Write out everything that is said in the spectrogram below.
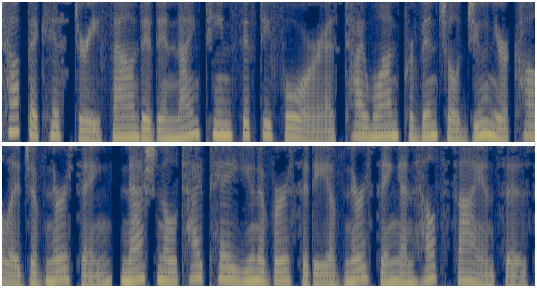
Topic history Founded in 1954 as Taiwan Provincial Junior College of Nursing National Taipei University of Nursing and Health Sciences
